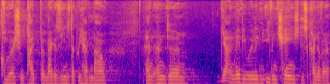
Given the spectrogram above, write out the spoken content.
commercial type magazines that we have now. And, and um, yeah, and maybe we'll even change this kind of a,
